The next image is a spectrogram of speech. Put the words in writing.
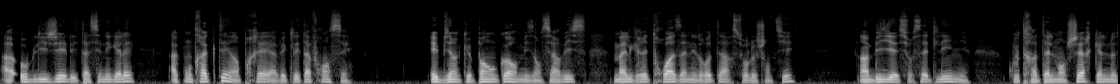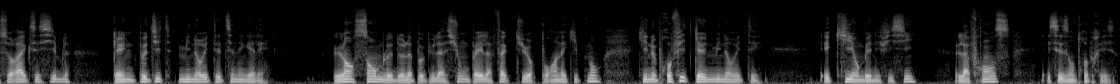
a obligé l'État sénégalais à contracter un prêt avec l'État français. Et bien que pas encore mise en service, malgré trois années de retard sur le chantier, un billet sur cette ligne coûtera tellement cher qu'elle ne sera accessible qu'à une petite minorité de Sénégalais. L'ensemble de la population paye la facture pour un équipement qui ne profite qu'à une minorité. Et qui en bénéficie? La France et ses entreprises.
